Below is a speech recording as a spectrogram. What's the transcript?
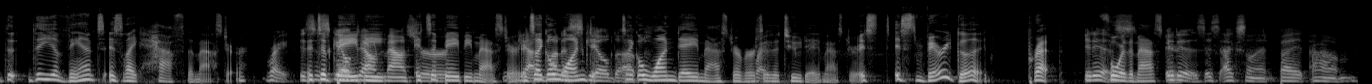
the the advance is like half the master. Right. It's, It's, a, a, baby master. It's a baby master. Yeah, it's like a one day, scaled it's like a one day master versus Right. a two day master. It's it's very good prep. It is for the master. It is. It's excellent. But um,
